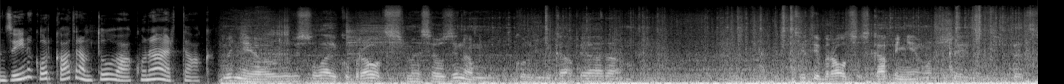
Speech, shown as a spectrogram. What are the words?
un zina, kur katram tuvāk un ērtāk. Viņi jau visu laiku brauc, mēs jau zinām, kur viņi kāpj ārā. Citi brauc uz kapiņiem, un šeit pēc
